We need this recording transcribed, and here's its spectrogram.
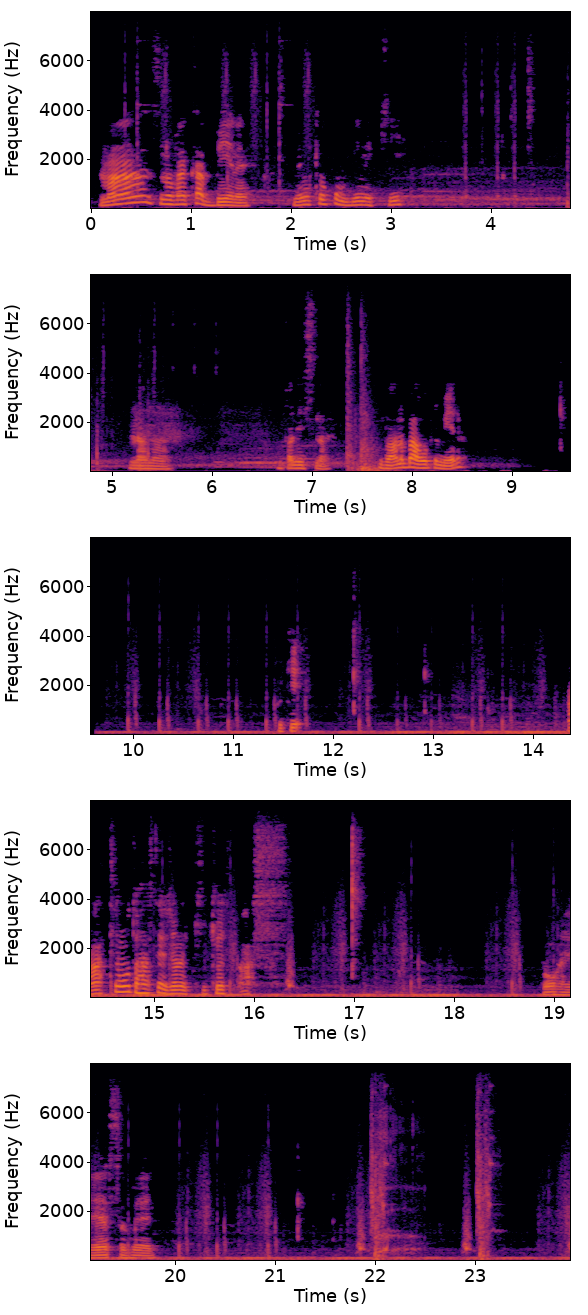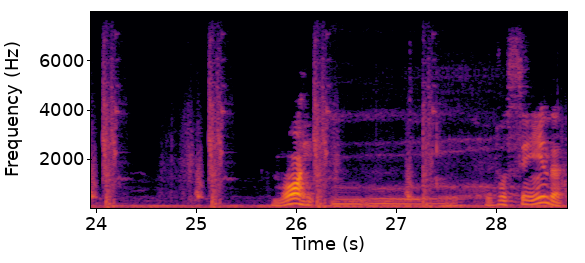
Mas não vai caber, né? Mesmo que eu combine aqui. Não, não. Vou fazer isso não. Vou lá no baú primeiro. Porque... Ah, tem um outro rastejando aqui que eu... Nossa. Porra é essa, velho? Morre! E você ainda?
